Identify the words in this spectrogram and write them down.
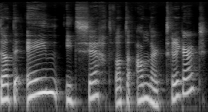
dat de een iets zegt wat de ander triggert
